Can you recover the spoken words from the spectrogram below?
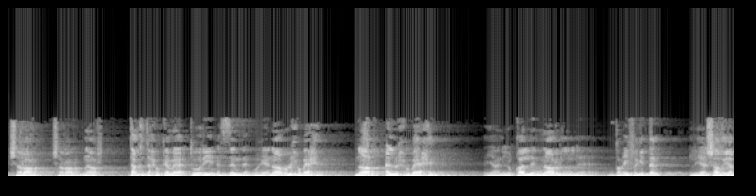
شرارة شرارة نار. تقدح كما توري الزندة وهي نار الحباحب. نار الحباحب. يعني يقال للنار الضعيفة جدا اللي هي شظية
